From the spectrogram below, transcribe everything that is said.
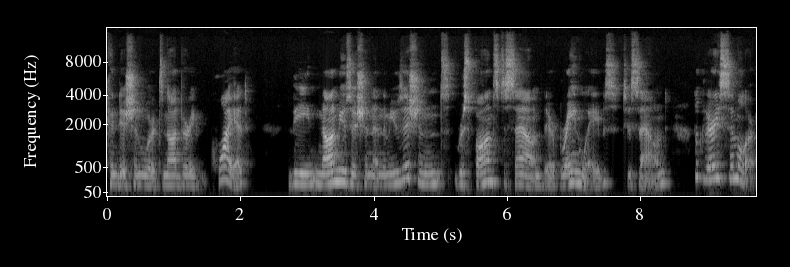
condition where it's not very quiet the non-musician and the musician's response to sound their brain waves to sound look very similar.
